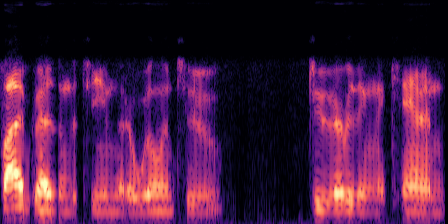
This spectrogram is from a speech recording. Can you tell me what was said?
five guys on the team that are willing to do everything they can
